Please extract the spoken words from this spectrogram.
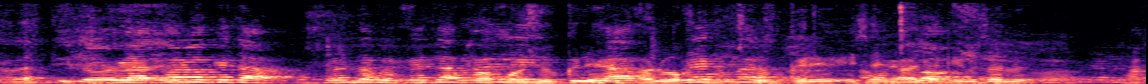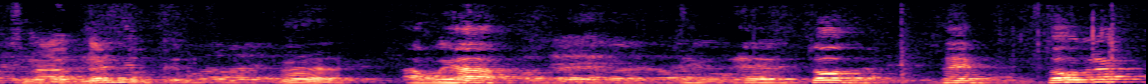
Calentito we de are gonna ahí. get up. Comprende? We get up early, we have breakfast, and we go And we have uh, Todra. Then from Todra,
